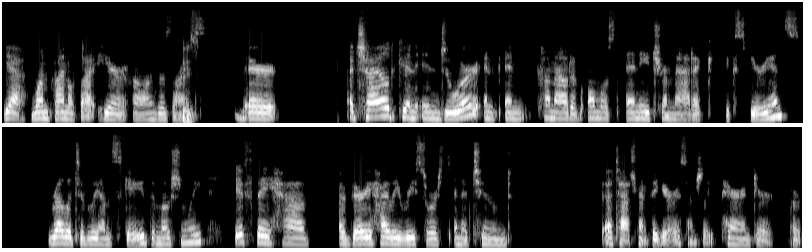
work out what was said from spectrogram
Yeah, one final thought here along those lines. Please. There a child can endure and, and come out of almost any traumatic experience relatively unscathed emotionally if they have a very highly resourced and attuned attachment figure, essentially parent or, or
